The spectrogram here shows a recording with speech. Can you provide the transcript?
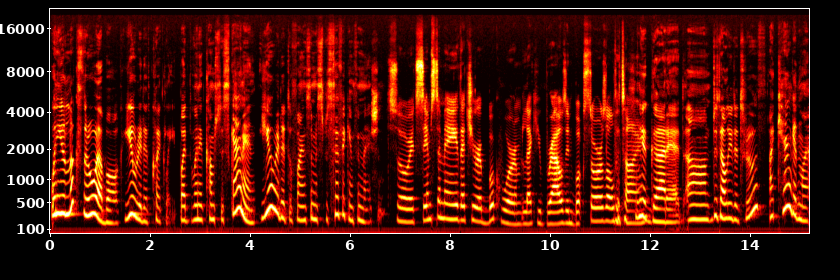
When you look through a book, you read it quickly, but when it comes to scanning, you read it to find some specific information. So it seems to me that you're a bookworm, like you browse in bookstores all the time. You got it. Um, to tell you the truth, I can't get my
